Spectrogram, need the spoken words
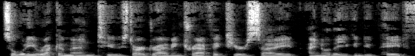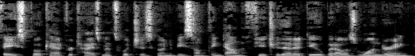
So, what do you recommend to start driving traffic to your site? I know that you can do paid Facebook advertisements, which is going to be something down the future that I do, but I was wondering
